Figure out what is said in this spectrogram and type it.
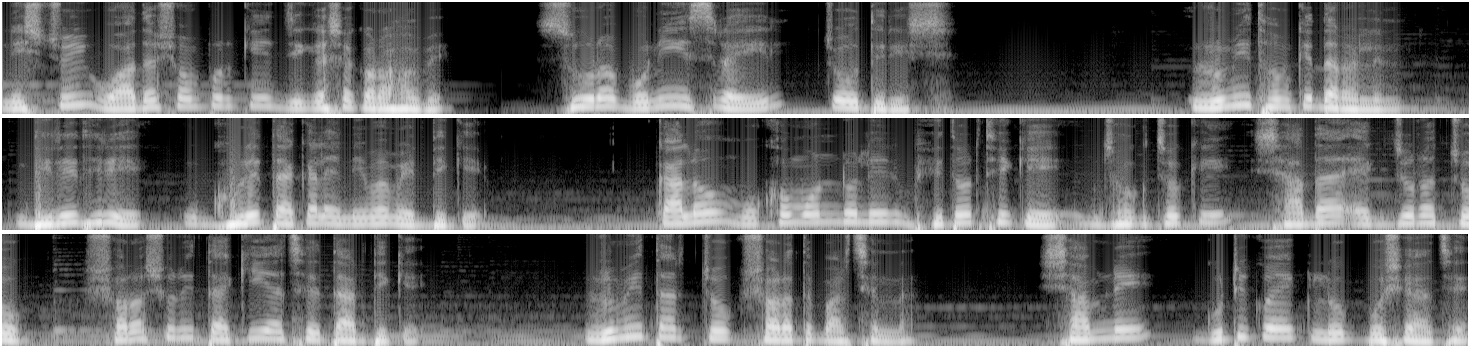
নিশ্চয়ই ওয়াদা সম্পর্কে জিজ্ঞাসা করা হবে। সুরা বনি ইসরাইল চৌত্রিশ। রুমি থমকে দাঁড়ালেন, ধীরে ধীরে ঘুরে তাকালেন ইমামের দিকে। কালো মুখমণ্ডলের ভেতর থেকে ঝকঝকে সাদা একজোড়া চোখ সরাসরি তাকিয়ে আছে তার দিকে। রুমি তার চোখ সরাতে পারছেন না। সামনে গুটি কয়েক লোক বসে আছে।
